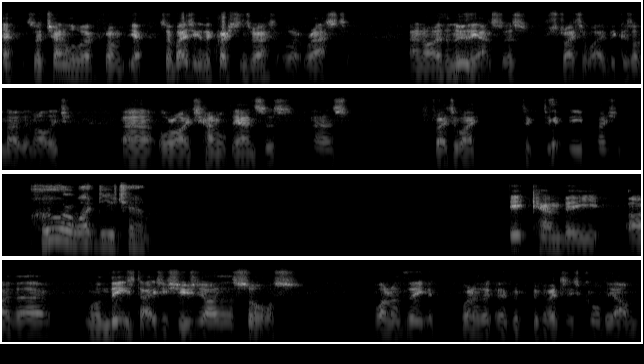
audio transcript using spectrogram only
Yeah, so channel work from yeah. So basically, the questions were asked, were asked, and I either knew the answers straight away because I know the knowledge, uh, or I channeled the answers uh, straight away to, to get the information. Who or what do you channel? It can be either well these days it's usually either the source, one of the one of the a group of entities called the um,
